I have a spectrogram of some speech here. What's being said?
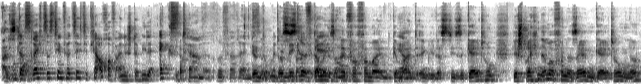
Alles Und klar. das Rechtssystem verzichtet ja auch auf eine stabile externe Referenz Genau, mit das dem ist, Begriff damit ist Geltung. einfach vermeint, gemeint, Ja. irgendwie, dass diese Geltung, wir sprechen immer von derselben Geltung, ne?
